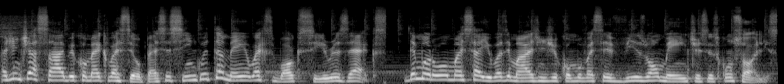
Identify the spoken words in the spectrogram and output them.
A gente já sabe como é que vai ser o PS5 e também o Xbox Series X. Demorou, mas saiu as imagens de como vai ser visualmente esses consoles.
